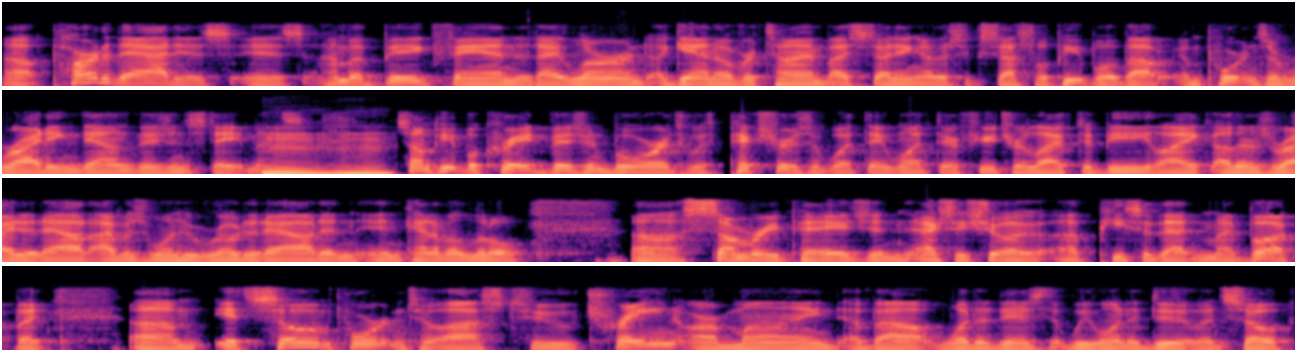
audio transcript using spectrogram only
uh, part of that is is I'm a big fan that I learned again over time by studying other successful people about importance of writing down vision statements. Mm-hmm. Some people create vision boards with pictures of what they want their future life to be like others write it out. I was one who wrote it out in, in kind of a little uh, summary page and actually show a, a, piece of that in my book. But um, it's so important to us to train our mind about what it is that we want to do. And so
